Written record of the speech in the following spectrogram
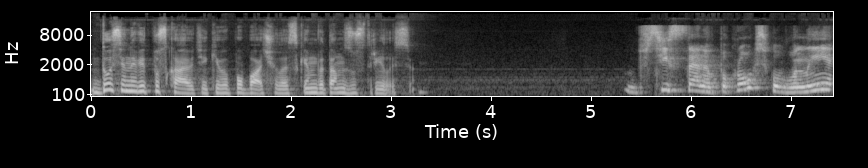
досі не відпускають, які ви побачили, з ким ви там зустрілися? Всі сцени в Покровську вони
